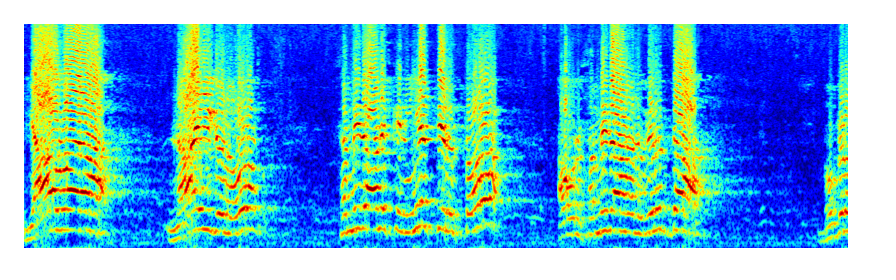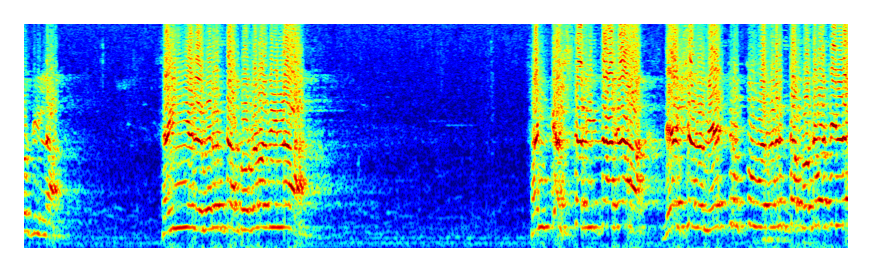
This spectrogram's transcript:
ಯಾವ ನಾಯಿಗಳು ಸಂವಿಧಾನಕ್ಕೆ ನಿಯತ್ತಿರುತ್ತೋ, ಅವರು ಸಂವಿಧಾನದ ವಿರುದ್ಧ ಬೊಗಳೋದಿಲ್ಲ. ಸೈನ್ಯದ ವಿರುದ್ಧ ಬಗಳೋದಿಲ್ಲ ಸಂಕಷ್ಟವಿದ್ದಾಗ ದೇಶದ ನೇತೃತ್ವದ ವಿರುದ್ಧ ಬಗಳೋದಿಲ್ಲ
